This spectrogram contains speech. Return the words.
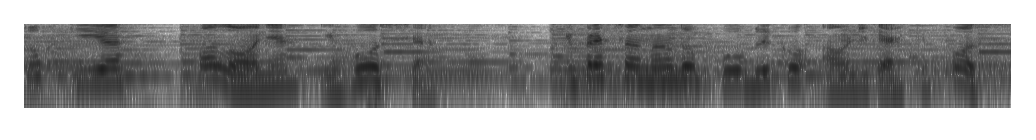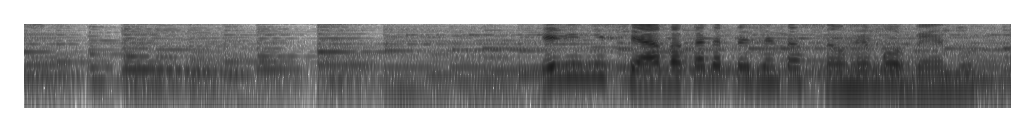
Turquia, Polônia e Rússia, impressionando o público aonde quer que fosse. Ele iniciava cada apresentação removendo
